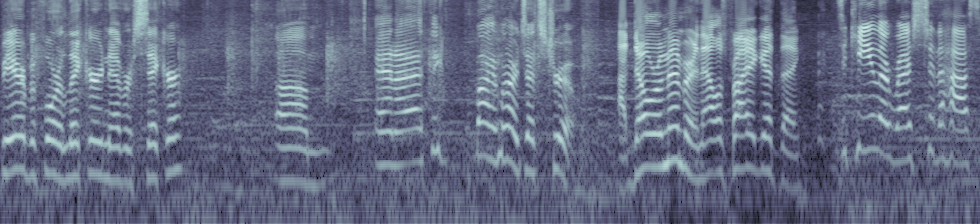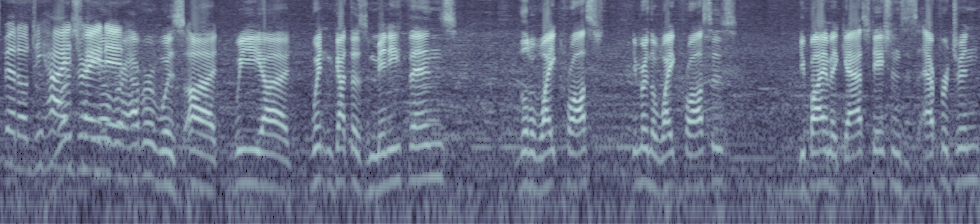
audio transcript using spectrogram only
beer before liquor, never sicker. Um, and I I think by and large that's true. I don't remember, and that was probably a good thing. Tequila rushed to the hospital, Worst hangover dehydrated. ever was uh, we uh, went and got those mini thins, little white cross. You remember the white crosses? You buy them at gas stations. It's Ephedrine.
